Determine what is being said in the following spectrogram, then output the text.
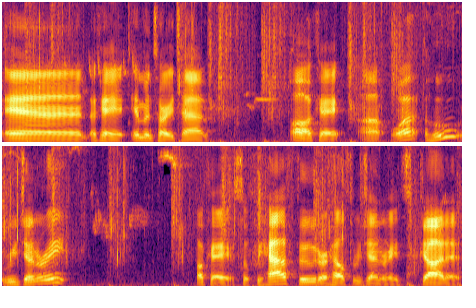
And, okay, inventory tab. Oh, okay. Uh, what? Who? Regenerate? Okay, so if we have food, our health regenerates. Got it.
